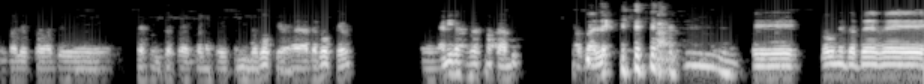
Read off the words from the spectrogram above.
נבלה פה עד אה, תכף נדבר ואנחנו ישנים בבוקר, אה, עד הבוקר, אה, אני בחזרת מכבי, אבל אה, בואו נדבר, אה,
